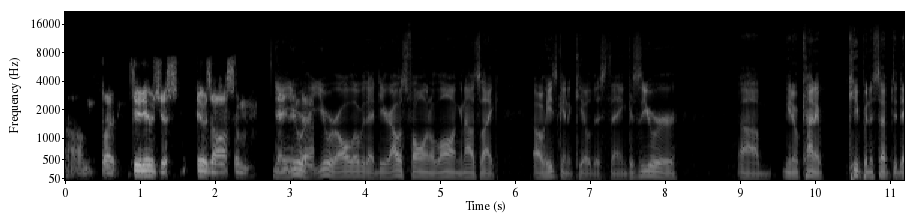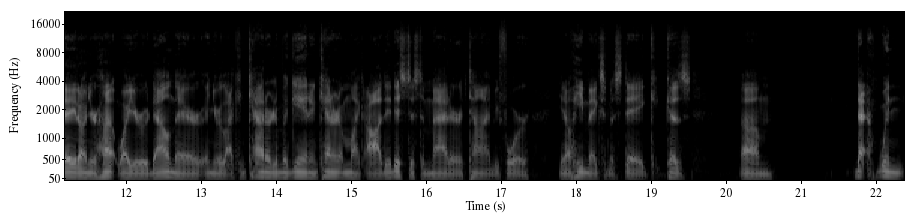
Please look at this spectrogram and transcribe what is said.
Um, but dude, it was just it was awesome. Yeah, and, you were uh, you were all over that deer. I was following along, and I was like, "Oh, he's gonna kill this thing," because you were, um, you know, kind of keeping us up to date on your hunt while you were down there, and you're like, encountered him again, encountered him. I'm like, "Ah, oh, dude, it's just a matter of time before you know he makes a mistake," because, um, that when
